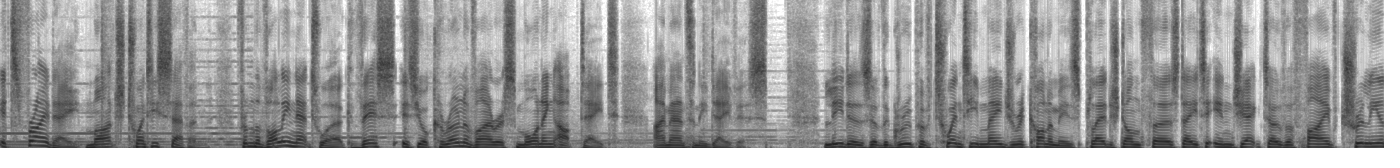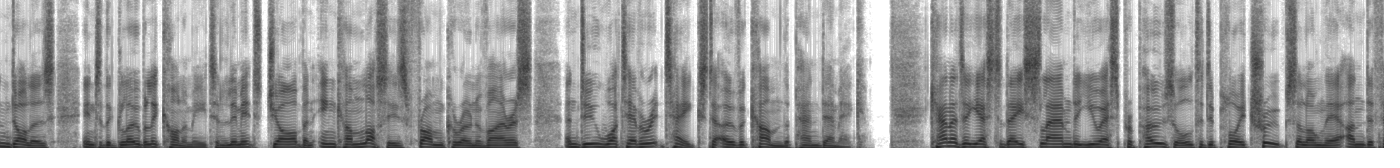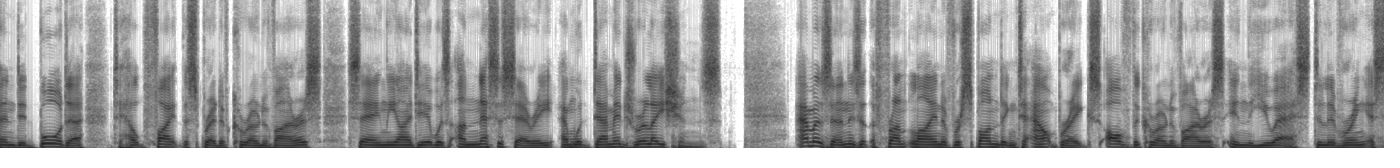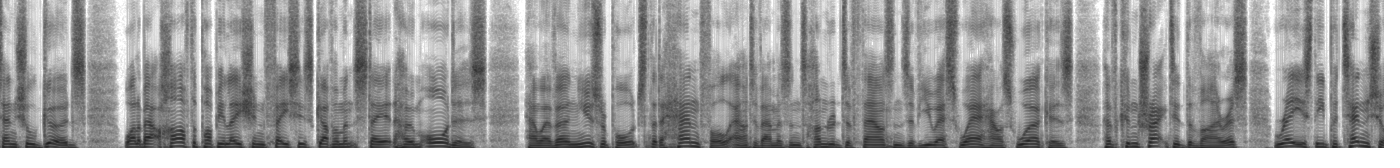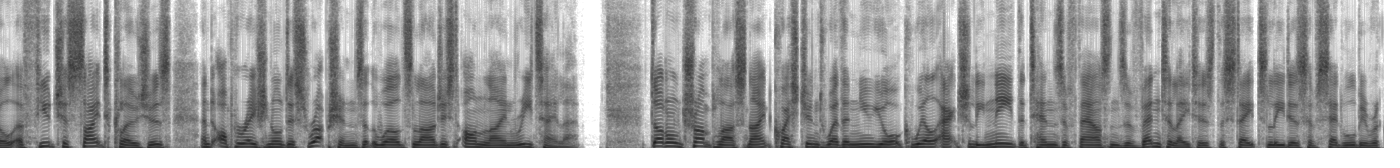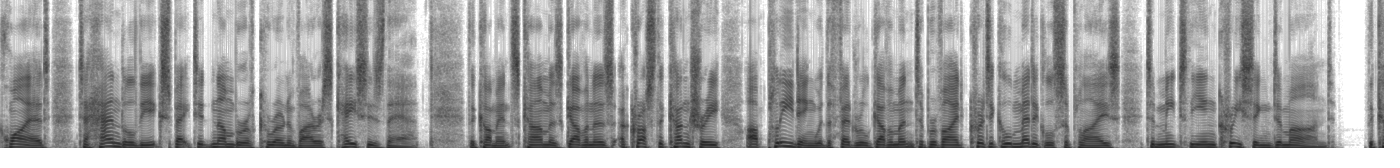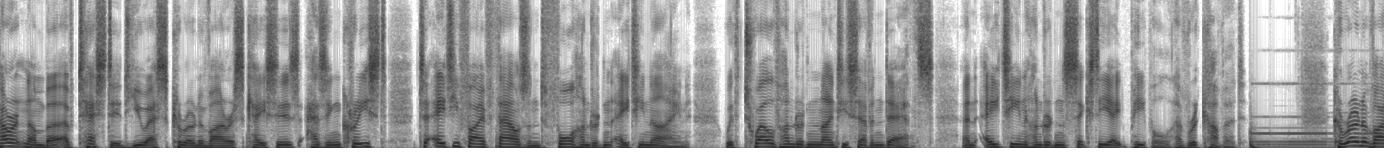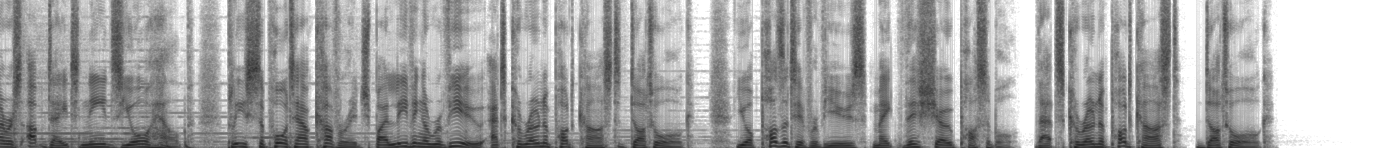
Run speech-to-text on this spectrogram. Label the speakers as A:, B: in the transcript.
A: It's Friday, March 27. From the Volley Network, this is your coronavirus morning update. I'm Anthony Davis. Leaders of the group of 20 major economies pledged on Thursday to inject over $5 trillion into the global economy to limit job and income losses from coronavirus and do whatever it takes to overcome the pandemic. Canada yesterday slammed a US proposal to deploy troops along their undefended border to help fight the spread of coronavirus, saying the idea was unnecessary and would damage relations. Amazon is at the front line of responding to outbreaks of the coronavirus in the US, delivering essential goods, while about half the population faces government stay at home orders. However, news reports that a handful out of Amazon's hundreds of thousands of US warehouse workers have contracted the virus, raise the potential of future site closures and operational disruptions at the world's largest online retailer. Donald Trump last night questioned whether New York will actually need the tens of thousands of ventilators the state's leaders have said will be required to handle the expected number of coronavirus cases there. The comments come as governors across the country are pleading with the federal government to provide critical medical supplies to meet the increasing demand. The current number of tested US coronavirus cases has increased to 85,489, with 1,297 deaths and 1,868 people have recovered. Coronavirus Update needs your help. Please support our coverage by leaving a review at coronapodcast.org. Your positive reviews make this show possible. That's coronapodcast.org.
